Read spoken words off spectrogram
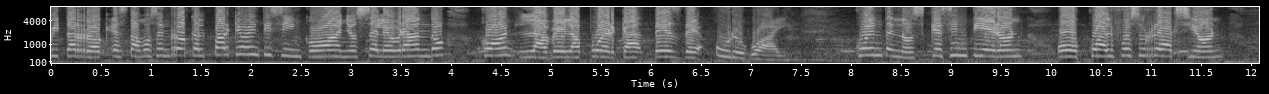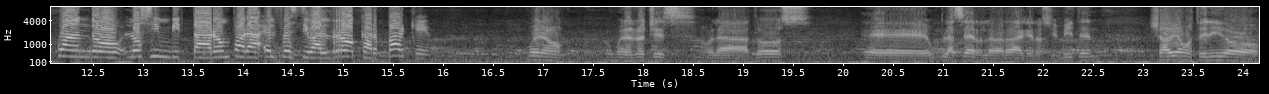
Órbita Rock. Estamos en Rock al Parque 25 años celebrando con la Vela Puerca desde Uruguay. Cuéntenos qué sintieron o cuál fue su reacción cuando los invitaron para el Festival Rock al Parque. Bueno, buenas noches, hola a todos. Eh, un placer, la verdad, que nos inviten. Ya habíamos tenido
